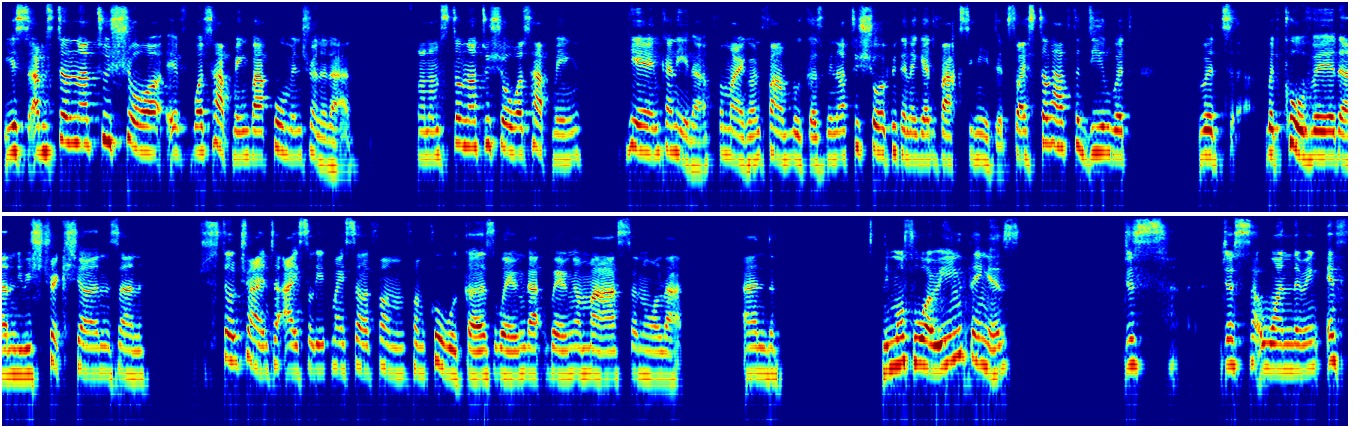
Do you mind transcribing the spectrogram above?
yes, I'm still not too sure if what's happening back home in Trinidad. And I'm still not too sure what's happening here in Canada for migrant farm workers. We're not too sure if we're going to get vaccinated. So I still have to deal with with with COVID and the restrictions and still trying to isolate myself from from co-workers wearing that wearing a mask and all that. And the most worrying thing is just just wondering if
